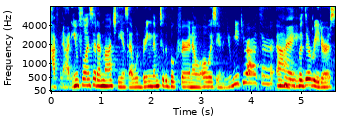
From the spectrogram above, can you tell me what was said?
have not influenced it that much. Yes, I would bring them to the book fair, and I will always, you know, you meet your author, um, Right. but they're readers,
